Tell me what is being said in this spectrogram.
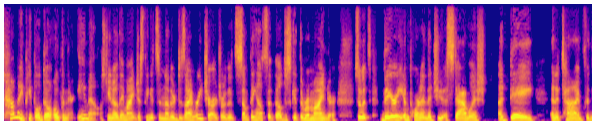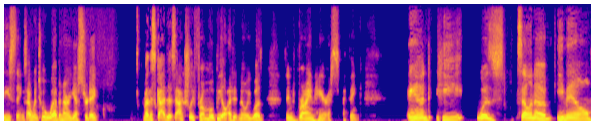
how many people don't open their emails you know they might just think it's another design recharge or that's something else that they'll just get the reminder so it's very important that you establish a day and a time for these things i went to a webinar yesterday by this guy that's actually from mobile i didn't know he was his name's brian harris i think and he was selling a email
